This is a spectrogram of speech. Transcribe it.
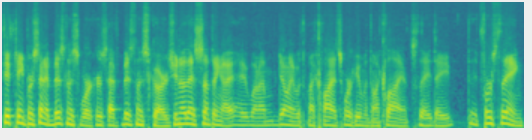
15% of business workers have business cards. You know, that's something I, when I'm dealing with my clients, working with my clients, they, they, the first thing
